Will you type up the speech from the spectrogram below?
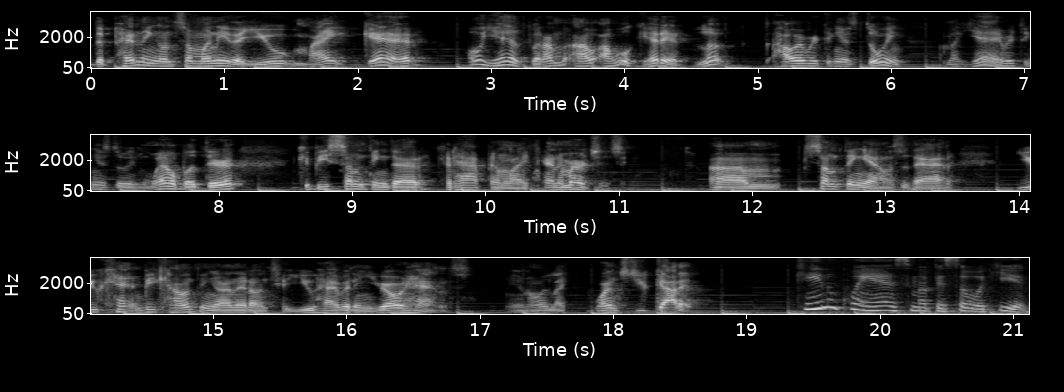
depending on some money that you might get oh yeah but i'm I, I will get it. Look how everything is doing. I'm like yeah everything is doing well but there could be something that could happen, like an emergency, um, something else that you can't be counting on it until you have it in your hands. You know, like once you got it. Quem não conhece uma pessoa aqui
